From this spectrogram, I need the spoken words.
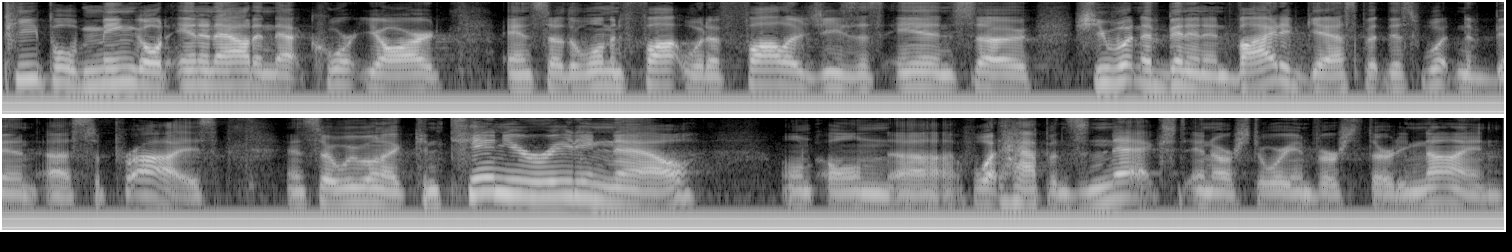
people mingled in and out in that courtyard. And so the woman fought, would have followed Jesus in. So she wouldn't have been an invited guest, but this wouldn't have been a surprise. And so we want to continue reading now on, on uh, what happens next in our story in verse 39.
